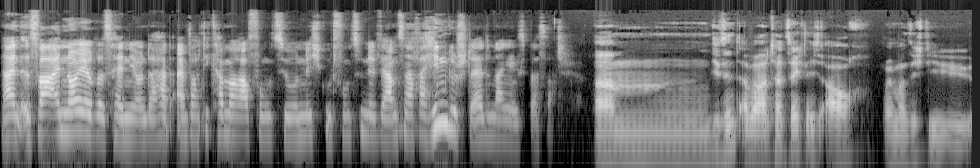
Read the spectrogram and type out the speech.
Nein, es war ein neueres Handy und da hat einfach die Kamerafunktion nicht gut funktioniert. Wir haben es nachher hingestellt und dann ging es besser. Ähm, die sind aber tatsächlich auch, wenn man sich die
